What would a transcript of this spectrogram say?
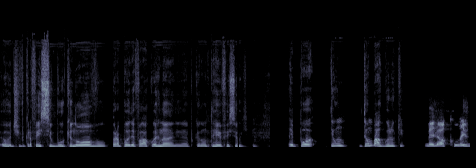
Eu tive que criar Facebook novo pra poder falar com o Hernani, né? Porque eu não tenho Facebook. E, pô, tem um, tem um bagulho que. Melhor coisa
